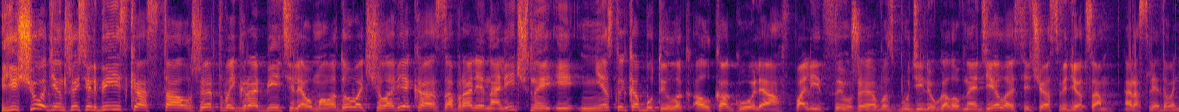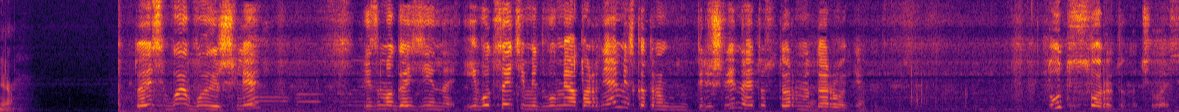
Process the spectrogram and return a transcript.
Еще один житель Бийска стал жертвой грабителя. У молодого человека забрали наличные и несколько бутылок алкоголя. В полиции уже возбудили уголовное дело. Сейчас ведется расследование. То есть вы вышли из магазина и вот с этими двумя парнями, с которыми перешли на эту сторону дороги. Тут ссора-то началась.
